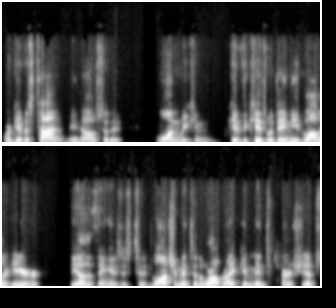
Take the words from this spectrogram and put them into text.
or give us time, you know, so that one, we can give the kids what they need while they're here. The other thing is is to launch them into the world, right? Give them internships,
